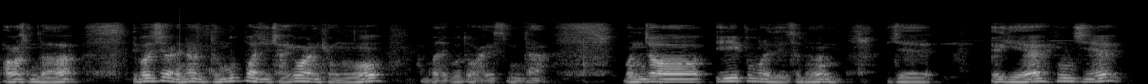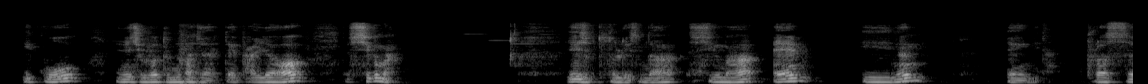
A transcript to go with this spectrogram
반갑습니다. 이번 시간에는 등분파지 작용하는 경우 한번 해보도록 하겠습니다. 먼저 이 부분에 대해서는 이제 여기에 힌지에 있고 이런 식으로 등분파지 할때 반려 시그마 여기서부터 돌리겠습니다. 시그마 m e는 0입니다. 플러스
